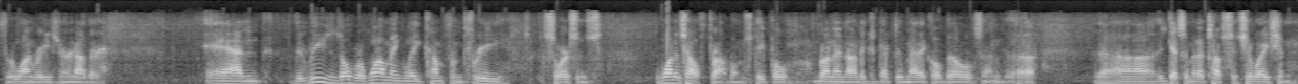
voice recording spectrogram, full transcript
for one reason or another. And the reasons overwhelmingly come from three sources. One is health problems. People run into unexpected medical bills and uh, uh, it gets them in a tough situation.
